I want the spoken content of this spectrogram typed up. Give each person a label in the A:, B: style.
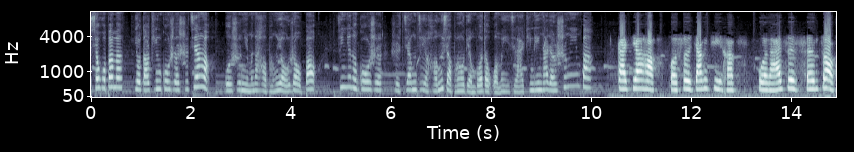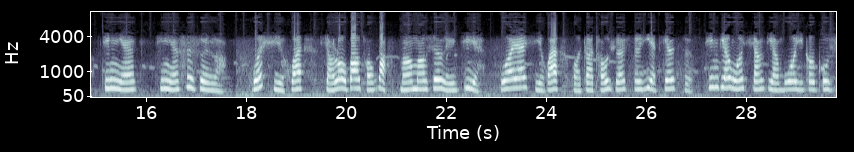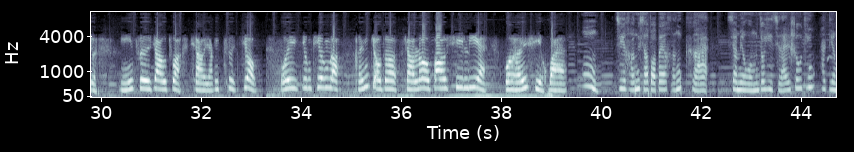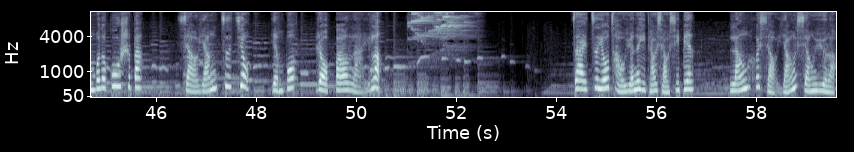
A: 小伙伴们，又到听故事的时间了。我是你们的好朋友肉包。今天的故事是江继恒小朋友点播的，我们一起来听听他的声音吧。
B: 大家好，我是江继恒，我来自深圳，今年今年四岁了。我喜欢小肉包童话《毛毛森林记》，我也喜欢我的同学是叶天使。今天我想点播一个故事，名字叫做《小羊自救》。我已经听了很久的小肉包系列，我很喜欢。
A: 嗯，季恒小宝贝很可爱。下面我们就一起来收听他点播的故事吧，《小羊自救》，演播肉包来了。在自由草原的一条小溪边。狼和小羊相遇了，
